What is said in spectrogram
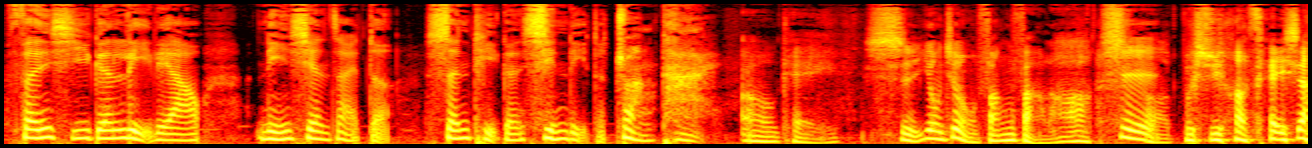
分析跟理疗您现在的身体跟心理的状态。OK。是用这种方法了啊，是、哦、不需要再像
